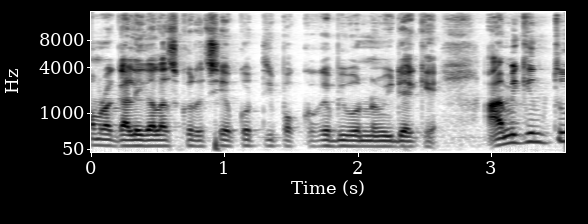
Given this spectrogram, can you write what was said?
আমরা গালিগালাজ করেছি কর্তৃপক্ষকে, বিভিন্ন মিডিয়াকে। আমি কিন্তু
